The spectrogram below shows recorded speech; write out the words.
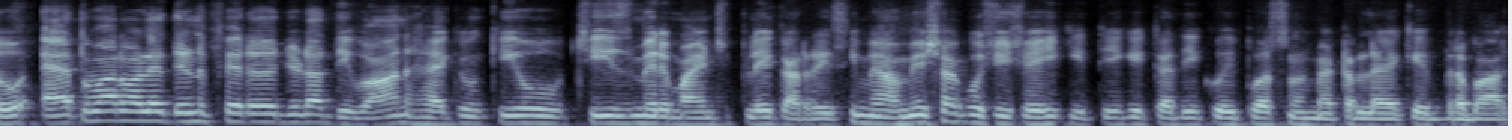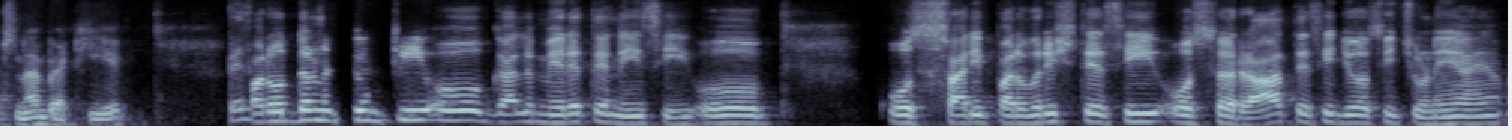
ਤੋ ਐਤਵਾਰ ਵਾਲੇ ਦਿਨ ਫਿਰ ਜਿਹੜਾ ਦੀਵਾਨ ਹੈ ਕਿਉਂਕਿ ਉਹ ਚੀਜ਼ ਮੇਰੇ ਮਾਈਂਡ 'ਚ ਪਲੇ ਕਰ ਰਹੀ ਸੀ ਮੈਂ ਹਮੇਸ਼ਾ ਕੋਸ਼ਿਸ਼ ਇਹੀ ਕੀਤੀ ਕਿ ਕਦੀ ਕੋਈ ਪਰਸਨਲ ਮੈਟਰ ਲੈ ਕੇ ਦਰਬਾਰ 'ਚ ਨਾ ਬੈਠੀਏ। ਪਰ ਉਦੋਂ ਕਿਉਂਕਿ ਉਹ ਗੱਲ ਮੇਰੇ ਤੇ ਨਹੀਂ ਸੀ ਉਹ ਉਸ ਸਾਰੀ ਪਰਵਰਿਸ਼ ਤੇ ਸੀ ਉਸ ਰਾਹ ਤੇ ਸੀ ਜੋ ਅਸੀਂ ਚੁਣਿਆ ਆ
